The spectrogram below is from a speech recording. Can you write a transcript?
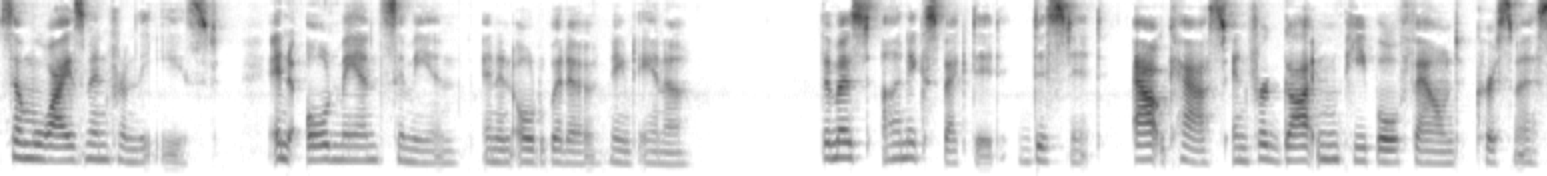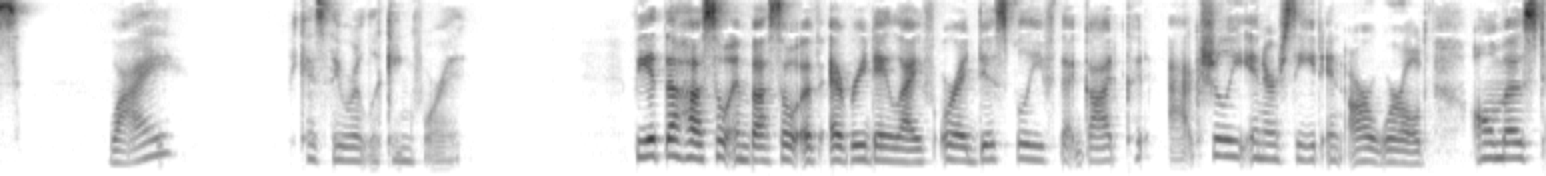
some wise men from the east, an old man Simeon, and an old widow named Anna. The most unexpected, distant, outcast, and forgotten people found Christmas. Why? Because they were looking for it. Be it the hustle and bustle of everyday life or a disbelief that God could actually intercede in our world, almost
